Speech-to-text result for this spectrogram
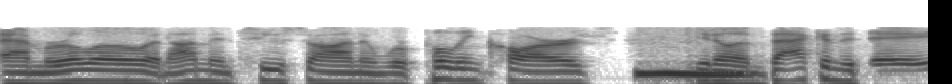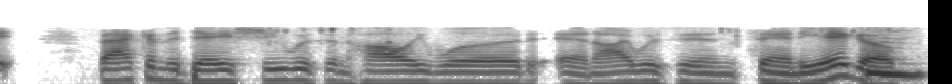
Amarillo and I'm in Tucson and we're pulling cards you know Mhm. and back in the day back in the day she was in hollywood and i was in san diego Mhm.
